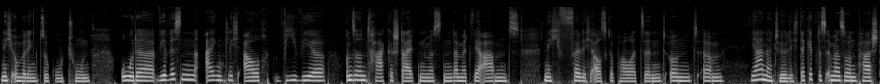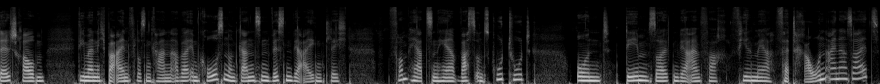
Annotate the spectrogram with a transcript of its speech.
nicht unbedingt so gut tun. Oder wir wissen eigentlich auch, wie wir unseren Tag gestalten müssten, damit wir abends nicht völlig ausgepowert sind. Und ähm, ja, natürlich, da gibt es immer so ein paar Stellschrauben, die man nicht beeinflussen kann. Aber im Großen und Ganzen wissen wir eigentlich vom Herzen her, was uns gut tut. Und dem sollten wir einfach viel mehr vertrauen einerseits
